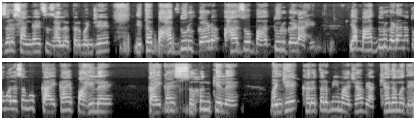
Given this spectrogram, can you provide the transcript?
जर सांगायचं झालं तर म्हणजे इथं बहादूर गड हा जो बहादूर गड आहे या बहादूर गडानं तुम्हाला सांगू काय काय पाहिलंय काय काय सहन केलंय? म्हणजे खरं तर मी माझ्या व्याख्यानामध्ये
